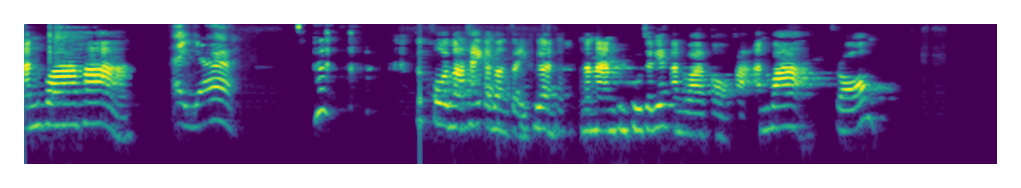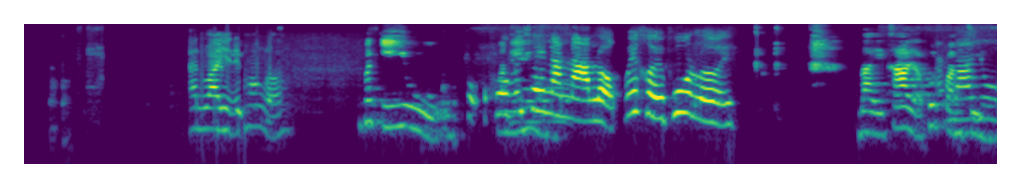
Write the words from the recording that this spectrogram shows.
อันวาค่ะไอ้ย่าทุกคนมาให้กำลังใจเพื่อน นานๆคุณครูจะเรียกอันวาต่อค่ะ อันวาพร้อม อันวาอยู่ในห้องเหรอ เมื่อกี้อยู่ครูไม่ใช่นานๆหรอกไม่เคยพูดเลย ใบข้าวอย่าพูดความจริงอยู่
